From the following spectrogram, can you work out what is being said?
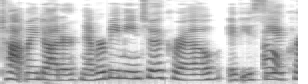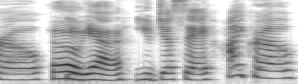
taught my daughter never be mean to a crow. If you see Oh. a crow, Oh, you, yeah. you just say, Hi, crow.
